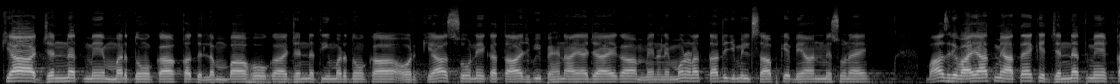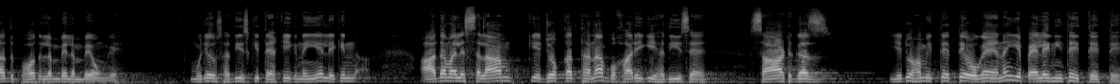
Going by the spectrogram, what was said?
کیا جنت میں مردوں کا قد لمبا ہوگا، جنتی مردوں کا، اور کیا سونے کا تاج بھی پہنایا جائے گا؟ میں نے مولانا تاج مل صاحب کے بیان میں سنا ہے۔ بعض روایات میں آتا ہے کہ جنت میں قد بہت لمبے لمبے ہوں گے۔ مجھے اس حدیث کی تحقیق نہیں ہے، لیکن آدم علیہ السلام کے جو قد تھا نا، بخاری کی حدیث ہے، ساٹھ گز، یہ جو ہم اتے اتے ہو گئے ہیں نا، یہ پہلے نہیں تھے اتے اتے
